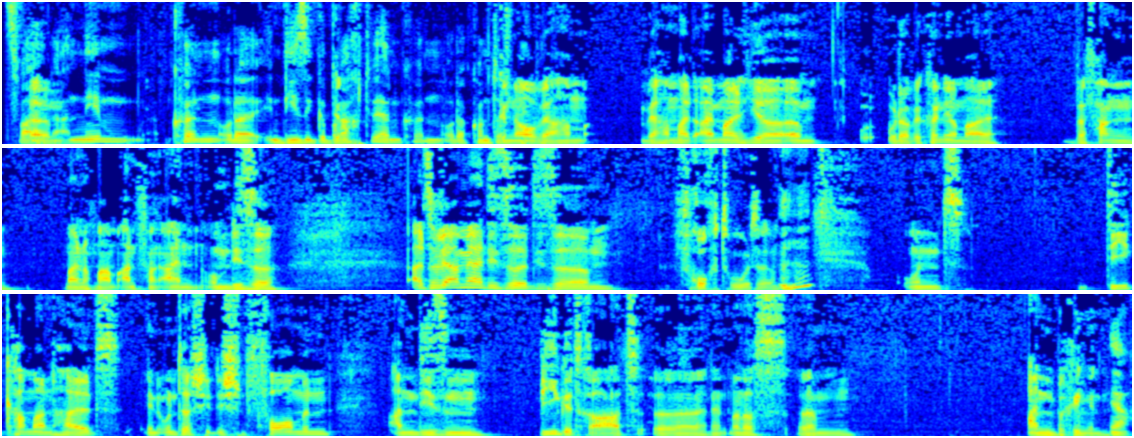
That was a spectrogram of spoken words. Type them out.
Zweige ähm, annehmen können oder in die sie gebracht werden können oder kommt das Genau, später? wir haben wir haben halt einmal hier ähm, oder wir können ja mal wir fangen mal nochmal am Anfang ein, um diese also wir haben ja diese, diese Fruchtroute. Mhm. Und die kann man halt in unterschiedlichen Formen an diesen Biegedraht, äh, nennt man das, ähm, anbringen. Ja.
